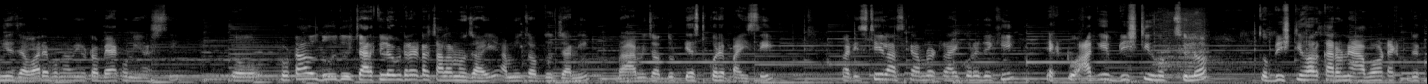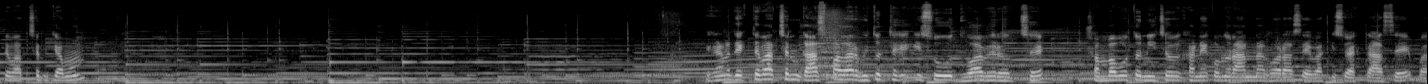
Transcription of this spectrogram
নিয়ে যাওয়ার এবং আমি ওটা ব্যাকও নিয়ে আসছি। তো টোটাল দুই দুই, চার কিলোমিটার এটা চালানো যায়, আমি যতদূর জানি বা আমি যতদূর টেস্ট করে পাইছি। বাট স্টিল আজকে আমরা ট্রাই করে দেখি, একটু আগে বৃষ্টি হচ্ছিল, তো বৃষ্টি হওয়ার কারণে আবহাওয়াটা একটু দেখতে পাচ্ছেন কেমন। এখানে দেখতে পাচ্ছেন গাছপালার ভিতর থেকে কিছু ধোঁয়া বের হচ্ছে। সম্ভবত নিচেও এখানে কোনো রান্নাঘর আছে বা কিছু একটা আছে বা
